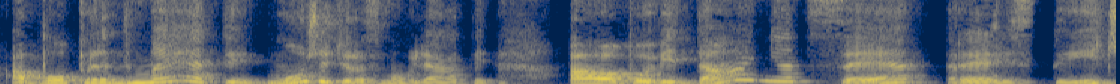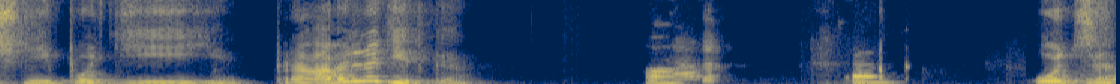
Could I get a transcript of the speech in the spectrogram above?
або предмети можуть розмовляти, а оповідання – це реалістичні події. Правильно, дітки? Отже,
